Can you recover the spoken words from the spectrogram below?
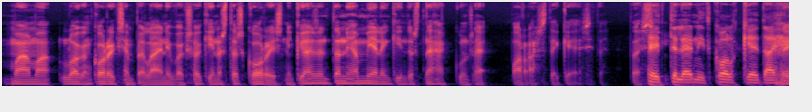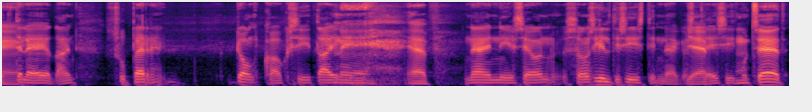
maailmanluokan koriksen pelaajia, niin vaikka sua kiinnostaisi koris, niin kyllähän se nyt on ihan mielenkiintoista nähdä, kun se paras tekee sitä. Tai. Heittelee niitä kolkkeja tai Niin. heittelee jotain super donkkauksia tai Niin, jep. näin, niin se on, se on silti siistin näköistä. Siitä, Mut se, että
